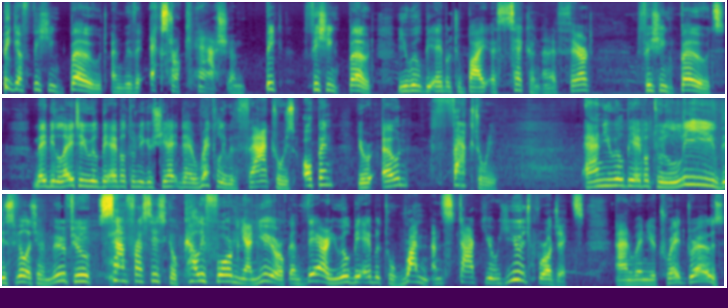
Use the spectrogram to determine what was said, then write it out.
bigger fishing boat and with the extra cash and big fishing boat you will be able to buy a second and a third fishing boats. Maybe later you will be able to negotiate directly with factories, open your own factory and you will be able to leave this village and move to San Francisco, California, New York and there you will be able to run and start your huge projects and when your trade grows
